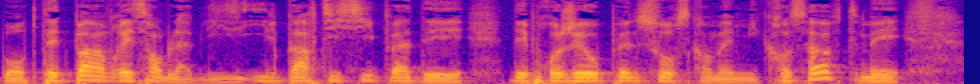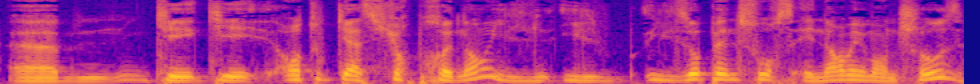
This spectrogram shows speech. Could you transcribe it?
Bon, peut-être pas invraisemblable. Ils, ils participent à des, des projets open source quand même Microsoft, mais euh, qui, est, qui est en tout cas surprenant. Ils, ils, ils open source énormément de choses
